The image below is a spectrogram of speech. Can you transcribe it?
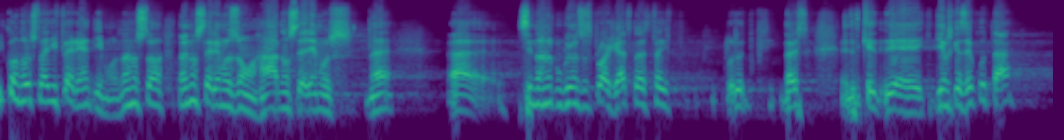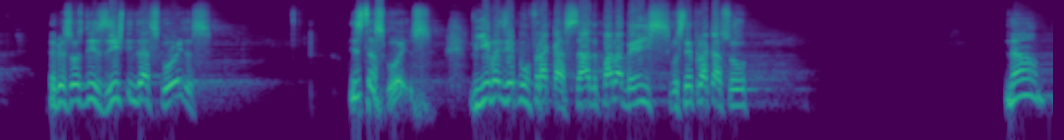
E conosco é diferente, irmãos. Nós não, nós não seremos honrados, não seremos né, ah, se nós não concluímos os projetos que nós, nós que, é, que tínhamos que executar. As pessoas desistem das coisas. Desistem das coisas. Ninguém vai dizer para um fracassado, parabéns, você fracassou. Não.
